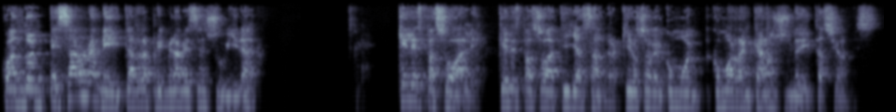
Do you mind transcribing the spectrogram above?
cuando empezaron a meditar la primera vez en su vida, ¿qué les pasó, Ale? ¿Qué les pasó a ti y a Sandra? Quiero saber cómo, cómo arrancaron sus meditaciones.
